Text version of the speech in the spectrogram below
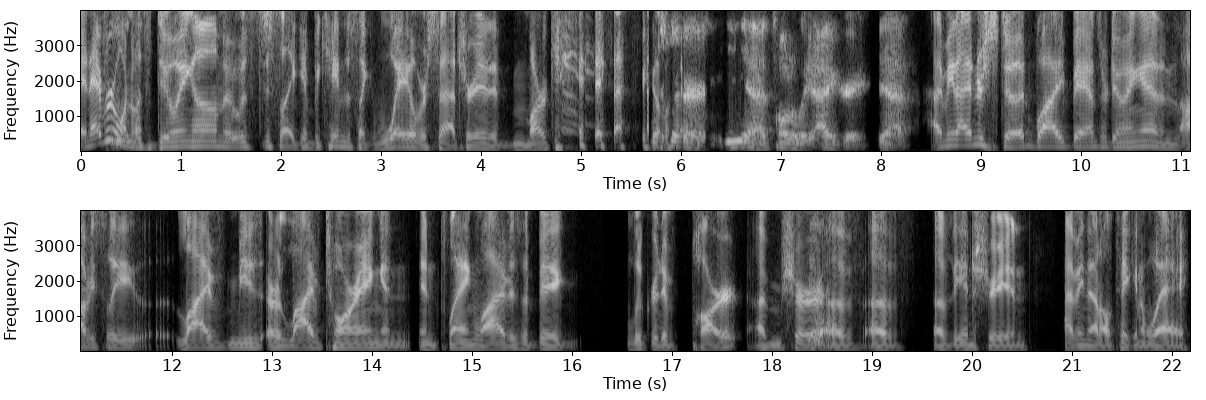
And everyone was doing them. It was just like it became this like way oversaturated market. I feel sure. Like. Yeah, totally. I agree. Yeah. I mean, I understood why bands are doing it, and obviously, live music or live touring and and playing live is a big lucrative part. I'm sure yeah. of of of the industry, and having that all taken away.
